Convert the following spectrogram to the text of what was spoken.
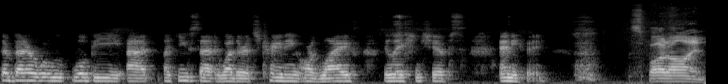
the better we'll, we'll be at, like you said, whether it's training or life, relationships, anything. Spot on.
